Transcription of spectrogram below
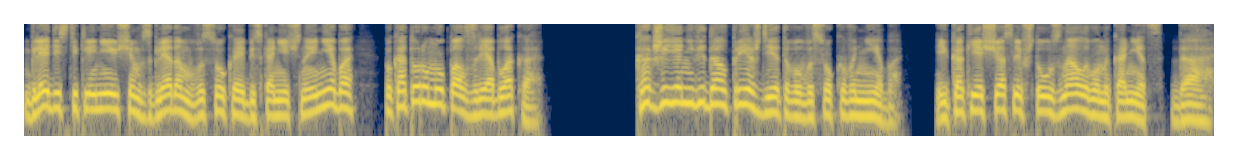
глядя стекленеющим взглядом в высокое бесконечное небо, по которому ползли облака. Как же я не видал прежде этого высокого неба, и как я счастлив, что узнал его наконец, да.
